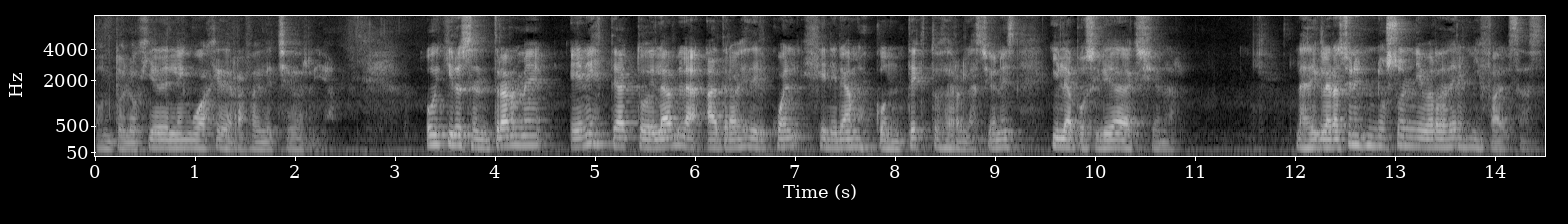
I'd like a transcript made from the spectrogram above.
Ontología del lenguaje de Rafael Echeverría. Hoy quiero centrarme en este acto del habla a través del cual generamos contextos de relaciones y la posibilidad de accionar. Las declaraciones no son ni verdaderas ni falsas,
